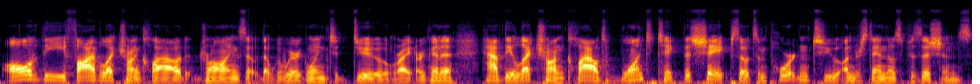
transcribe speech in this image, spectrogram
all of the five electron cloud drawings that, that we're going to do, right, are going to have the electron clouds want to take this shape. So it's important to understand those positions.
